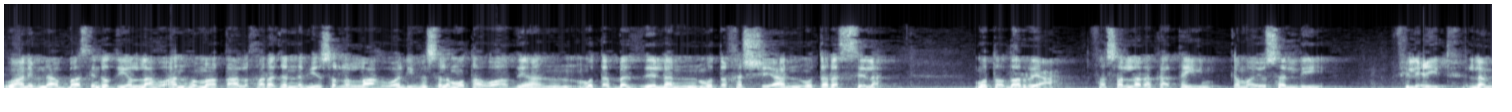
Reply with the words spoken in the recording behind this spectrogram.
وعن ابن عباس رضی اللہ عنہما قال، خرج النبی صلی اللہ علیہ وسلم متواضعا، متبذلا، متخشعا، مترسلا، متضرعا۔ ফাসাল্লা কামায়ুসাল্লি লাম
